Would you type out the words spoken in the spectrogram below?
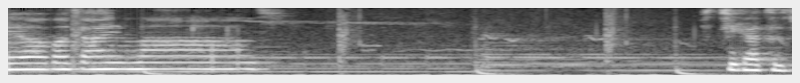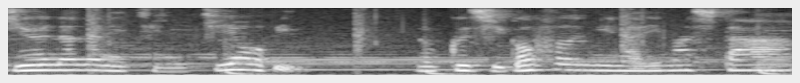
ようございます。7月17日日曜日、6時5分になりました。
